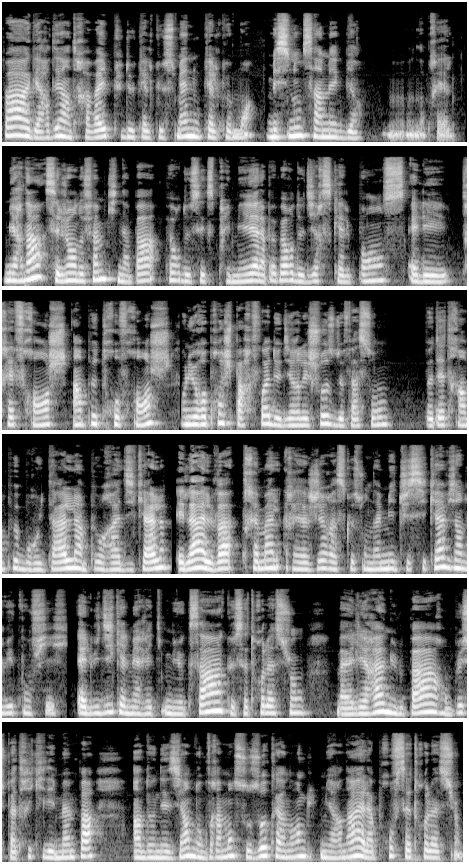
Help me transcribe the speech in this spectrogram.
pas à garder un travail plus de quelques semaines ou quelques mois. Mais sinon, c'est un mec bien. Euh, d'après elle. Myrna, c'est le genre de femme qui n'a pas peur de s'exprimer, elle n'a pas peur de dire ce qu'elle pense, elle est très franche, un peu trop franche. On lui reproche parfois de dire les choses de façon peut-être un peu brutale, un peu radicale. Et là, elle va très mal réagir à ce que son amie Jessica vient de lui confier. Elle lui dit qu'elle mérite mieux que ça, que cette relation, bah, elle ira nulle part. En plus, Patrick, il est même pas indonésien, donc vraiment sous aucun angle, Myrna, elle approuve cette relation.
